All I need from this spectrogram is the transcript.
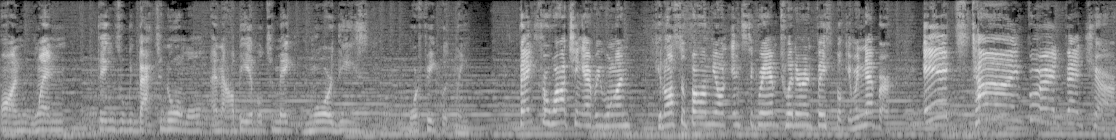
on when things will be back to normal and I'll be able to make more of these more frequently. Thanks for watching, everyone. You can also follow me on Instagram, Twitter, and Facebook. And remember, it's time for adventure.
